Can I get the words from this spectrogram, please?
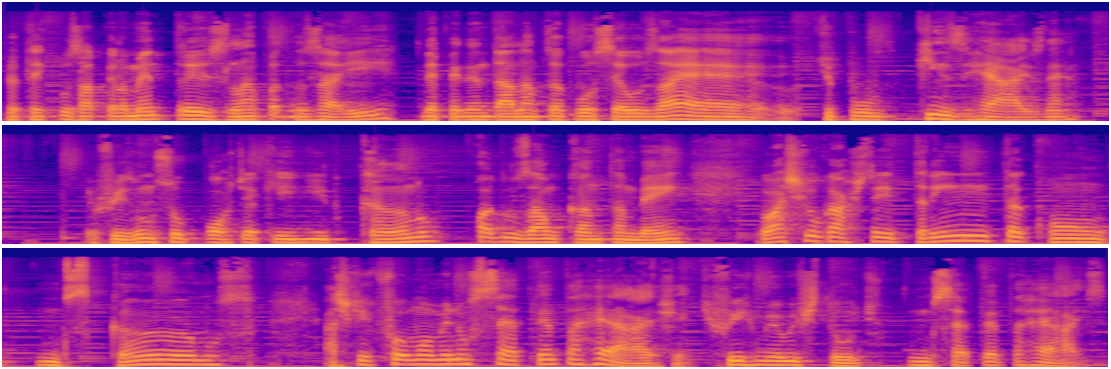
Você tem que usar pelo menos três lâmpadas aí. Dependendo da lâmpada que você usar, é tipo 15 reais, né? Eu fiz um suporte aqui de cano, pode usar um cano também. Eu acho que eu gastei 30 com uns canos. Acho que foi mais ou menos 70 reais, gente. Fiz meu estúdio, uns 70 reais.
